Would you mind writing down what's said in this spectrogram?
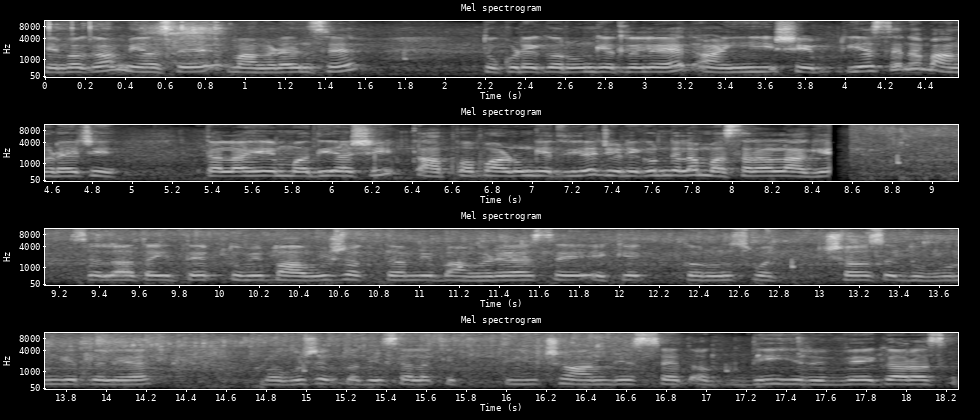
हे बघा मी असे बांगड्यांचे तुकडे करून घेतलेले आहेत. आणि ही शेपटी असते ना बांगड्याची त्याला हे मध्ये अशी कापं पाडून घेतलेली आहे जेणेकरून त्याला मसाला लागेल. चला आता इथे तुम्ही पाहू शकता मी बांगडे असे एक एक करून स्वच्छ असे धुवून घेतलेले आहेत. बघू शकता दिसायला किती छान दिसत आहेत अगदी हिरवेगार असं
